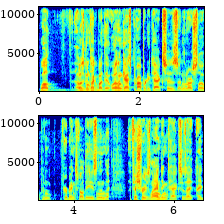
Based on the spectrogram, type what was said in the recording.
Well, I was going to talk about the oil and gas property taxes on the North Slope and Fairbanks Valdez, and then the, the fisheries landing taxes. I I,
